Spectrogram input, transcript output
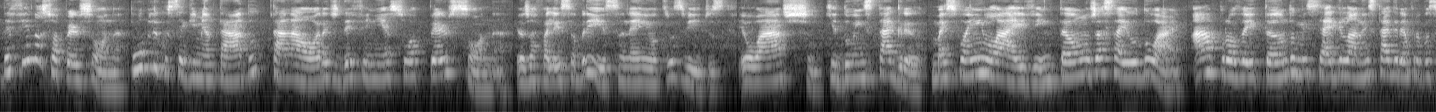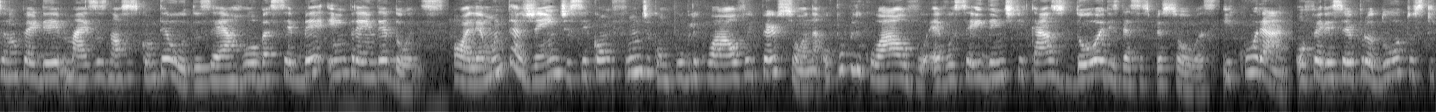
Defina a sua persona. Público segmentado tá na hora de definir a sua persona. Eu já falei sobre isso, né, em outros vídeos. Eu acho que do Instagram, mas foi em live, então já saiu do ar. Aproveitando, me segue lá no Instagram para você não perder mais os nossos conteúdos. É @cbempreendedores. Olha, muita gente se confunde com público-alvo e persona. O público-alvo é você identificar as dores dessas pessoas e curar, oferecer produtos que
